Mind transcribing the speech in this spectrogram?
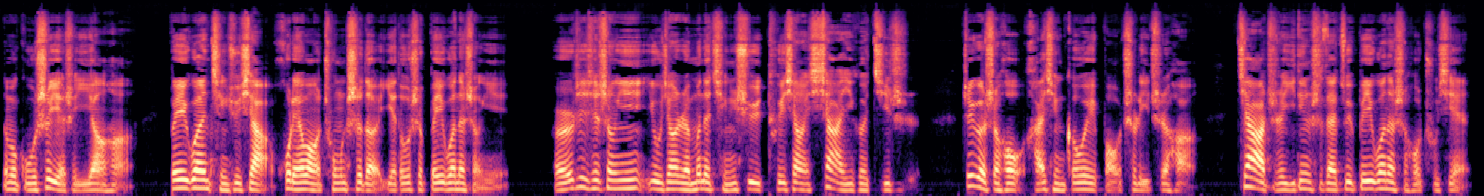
那么股市也是一样哈，悲观情绪下，互联网充斥的也都是悲观的声音，而这些声音又将人们的情绪推向下一个极值。这个时候还请各位保持理智哈，价值一定是在最悲观的时候出现。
